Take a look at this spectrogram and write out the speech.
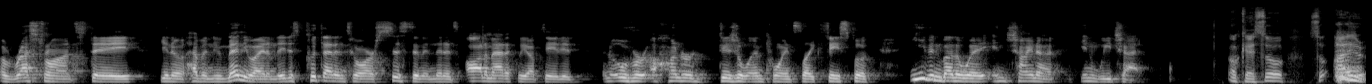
a restaurant stay you know, have a new menu item, they just put that into our system and then it's automatically updated and over 100 digital endpoints like Facebook, even by the way, in China in WeChat. Okay, so so I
